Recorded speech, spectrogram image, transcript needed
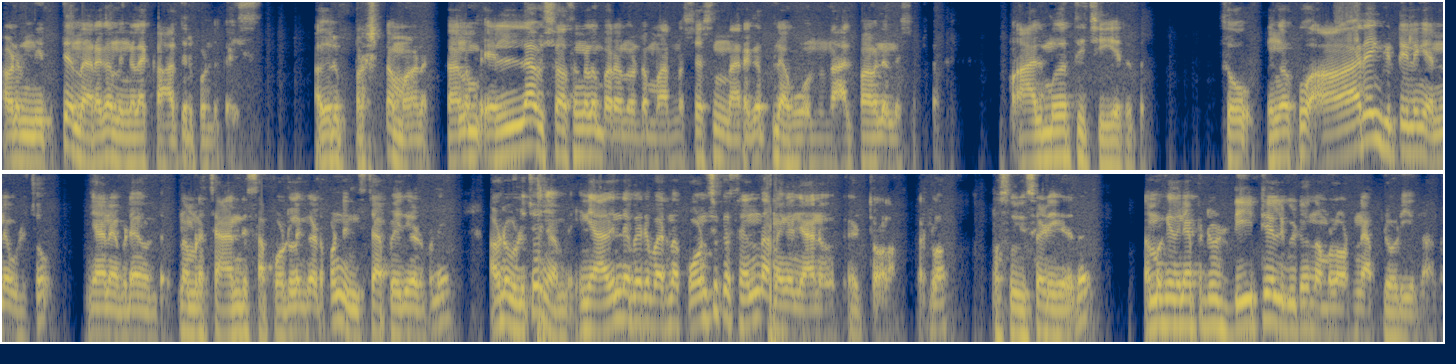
അവിടെ നിത്യ നരകം നിങ്ങളെ കാത്തിരിപ്പുണ്ട് കൈസ് അതൊരു പ്രശ്നമാണ്. കാരണം എല്ലാ വിശ്വാസങ്ങളും പറയുന്നുണ്ട് മരണശേഷം നരകത്തിലാണ് പോകുന്നത് ആത്മാവിനെ നശിപ്പിച്ച ആത്മഹത്യ ചെയ്യരുത്. സോ നിങ്ങൾക്ക് ആരെയും കിട്ടിയില്ലെങ്കിൽ എന്നെ വിളിച്ചോ ഞാൻ എവിടെ ഉണ്ട്? നമ്മുടെ ചാനൽ സപ്പോർട്ടിലും കിടപ്പുണ്ട് ഇൻസ്റ്റാ പേജ് കിടപ്പുണ്ട്. അവിടെ വിളിച്ചോ ഞാൻ ഇനി അതിന്റെ പേര് വരുന്ന കോൺസിക്വൻസ് എന്താണെങ്കിലും ഞാൻ എടുത്തോളാം കേട്ടോ? അപ്പോൾ സൂയിസൈഡ് ചെയ്യരുത്. നമുക്ക് ഇതിനെപ്പറ്റി ഒരു ഡീറ്റെയിൽ വീഡിയോ നമ്മൾ ഉടനെ അപ്ലോഡ് ചെയ്യുന്നതാണ്.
